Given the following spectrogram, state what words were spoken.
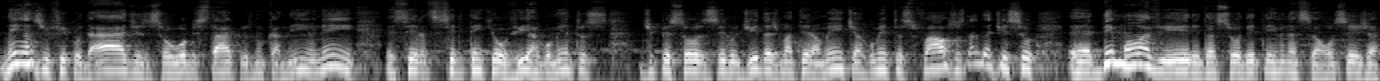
Nem as dificuldades ou obstáculos no caminho, nem se ele tem que ouvir argumentos de pessoas iludidas materialmente, argumentos falsos, nada disso é, demove ele da sua determinação. Ou seja,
